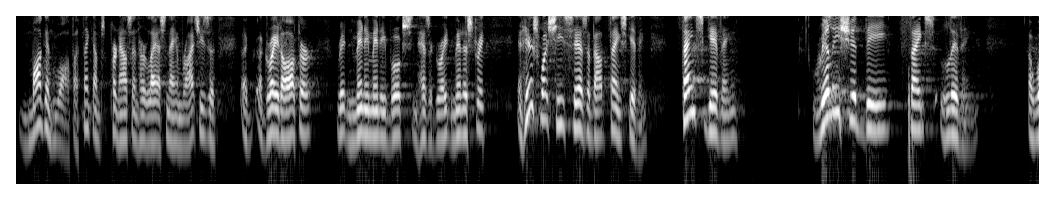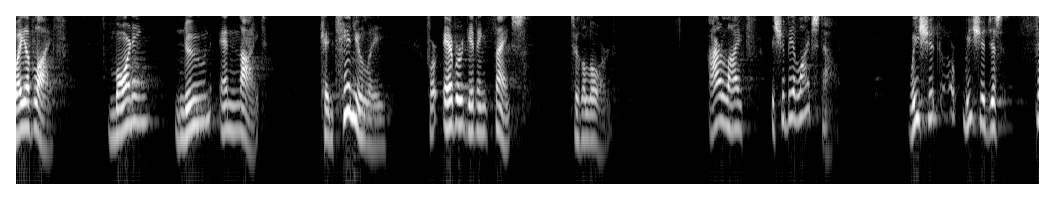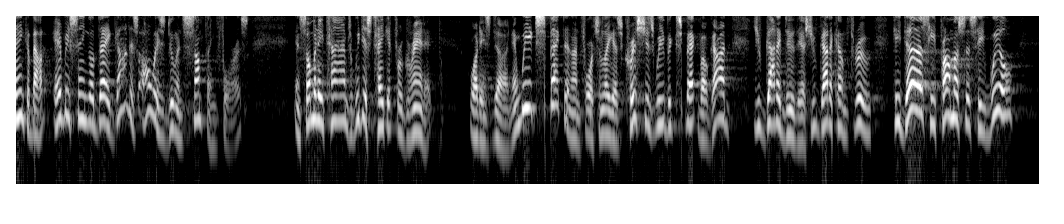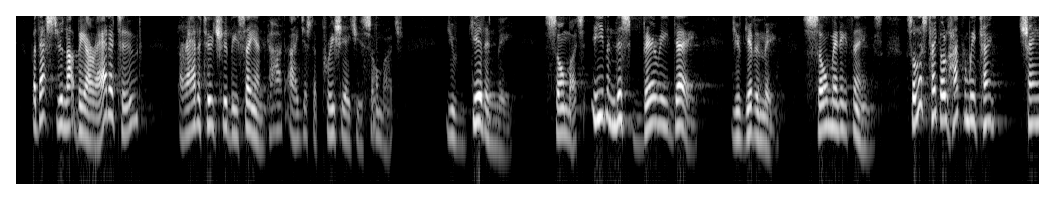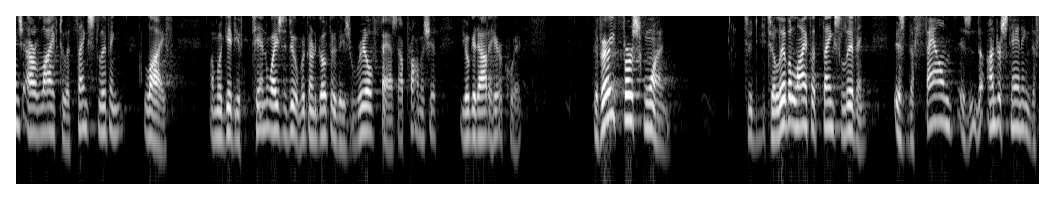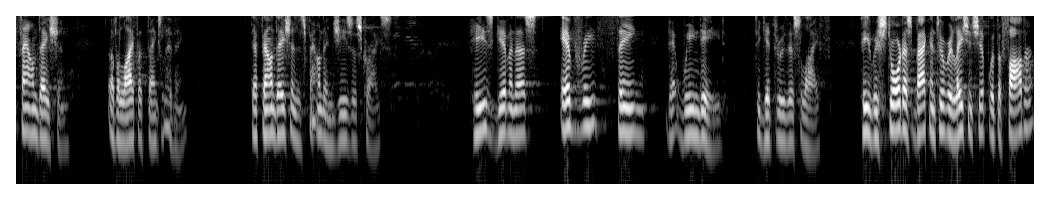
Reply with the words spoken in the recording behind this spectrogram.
Mogenwoff. I think I'm pronouncing her last name right. She's a, a, a great author, written many, many books, and has a great ministry. And here's what she says about Thanksgiving Thanksgiving really should be thanks living, a way of life, morning, noon, and night, continually, forever giving thanks to the Lord. Our life, it should be a lifestyle. We should, we should just think about every single day. God is always doing something for us. And so many times we just take it for granted what He's done. And we expect it, unfortunately, as Christians, we expect, well, God, you've got to do this. You've got to come through. He does. He promises He will. But that should not be our attitude. Our attitude should be saying, God, I just appreciate you so much. You've given me so much. Even this very day, you've given me so many things. So let's take a how can we t- change our life to a thanksgiving life? I'm going to give you 10 ways to do it. We're going to go through these real fast. I promise you, you'll get out of here quick. The very first one to, to live a life of thanksgiving is the found is understanding the foundation of a life of thanksgiving. That foundation is found in Jesus Christ. Amen. He's given us everything that we need to get through this life. He restored us back into a relationship with the Father.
